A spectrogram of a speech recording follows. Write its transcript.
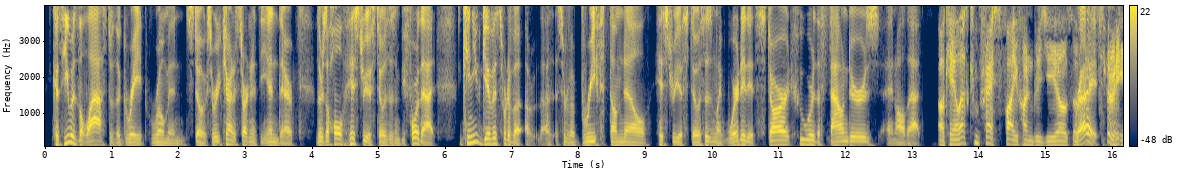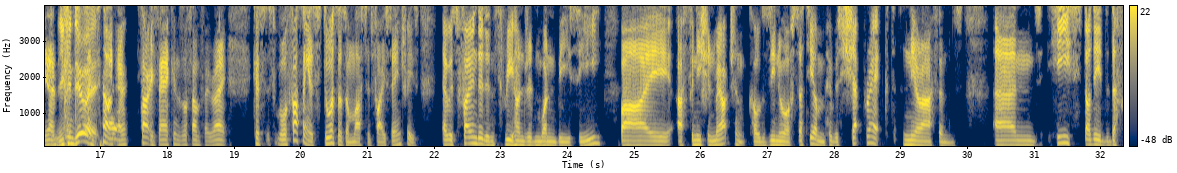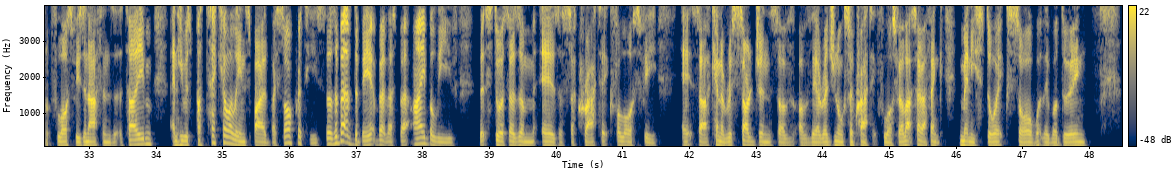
because he was the last of the great Roman Stoics. We're kind of starting at the end there. There's a whole history of Stoicism before that. Can you give us sort of a, a, a, sort of a brief thumbnail history of Stoicism? Like where did it start? Who were the founders and all that? Okay, let's compress 500 years of right. history. Into, you can do it. Into, uh, 30 seconds or something, right? Because, well, the first thing is Stoicism lasted five centuries. It was founded in 301 BC by a Phoenician merchant called Zeno of Citium, who was shipwrecked near Athens. And he studied the different philosophies in Athens at the time, and he was particularly inspired by Socrates. So there's a bit of debate about this, but I believe that Stoicism is a Socratic philosophy it's a kind of resurgence of, of the original Socratic philosophy. That's how I think many Stoics saw what they were doing.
